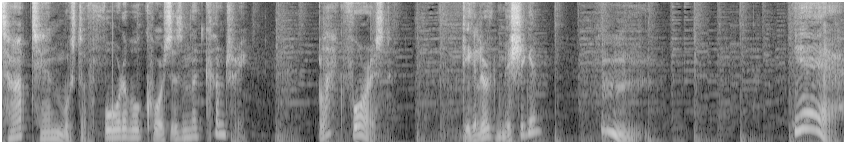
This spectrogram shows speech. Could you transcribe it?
top 10 most affordable courses in the country. Black Forest. Gaylord, Michigan? Hmm. Yeah.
